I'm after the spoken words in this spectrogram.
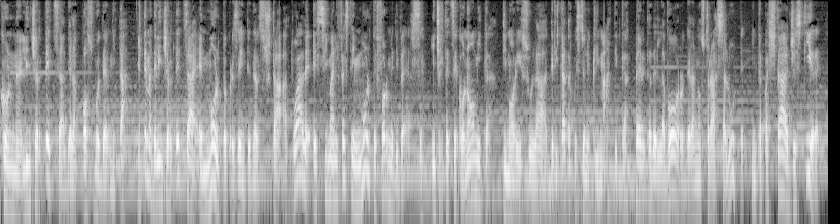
con l'incertezza della postmodernità? Il tema dell'incertezza è molto presente nella società attuale e si manifesta in molte forme diverse. Incertezza economica, timori sulla delicata questione climatica, perdita del lavoro, della nostra salute, incapacità a gestire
